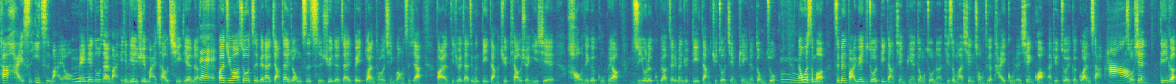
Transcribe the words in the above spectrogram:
它还是一直买哦，每天都在买，已经连续买超七天了。对换句话说，这边来讲，在融资持续的在被断头的情况之下，法人的确在这边低档去挑选一些好的一个股票，直优的股票，在那边去低档去做捡便宜的动作。嗯，那为什么这边法人愿意去做低档捡便宜的动作呢？其实我们要先从这个台股的现况来去做一个观察。好，首先，第一个，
